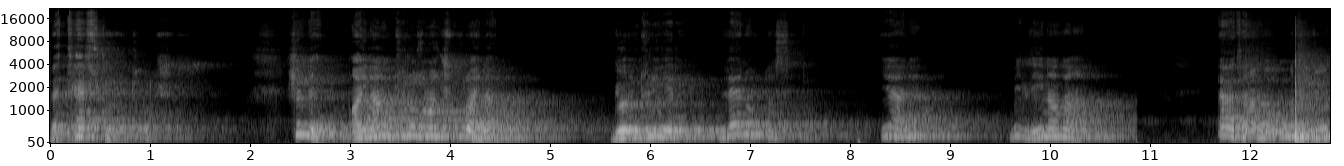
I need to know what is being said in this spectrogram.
ve ters görüntü oluşur. Şimdi aynanın türü o zaman çukur ayna. Görüntünün yeri L noktası. Yani bildiğin Adana. Evet anam babam bu ne diyor?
